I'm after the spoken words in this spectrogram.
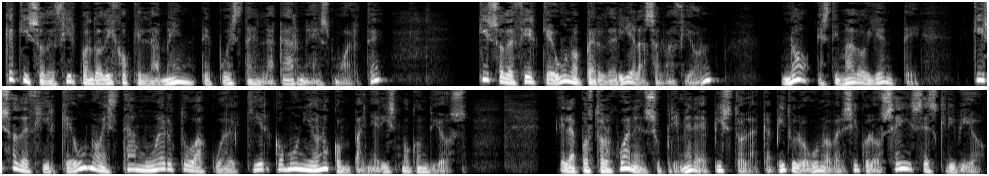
¿Qué quiso decir cuando dijo que la mente puesta en la carne es muerte? ¿Quiso decir que uno perdería la salvación? No, estimado oyente, quiso decir que uno está muerto a cualquier comunión o compañerismo con Dios. El apóstol Juan en su primera epístola, capítulo 1, versículo 6, escribió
